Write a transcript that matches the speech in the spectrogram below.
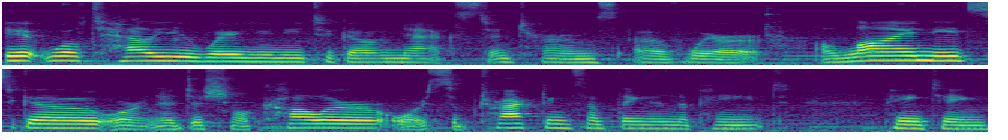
it will tell you where you need to go next in terms of where a line needs to go or an additional color or subtracting something in the paint painting.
